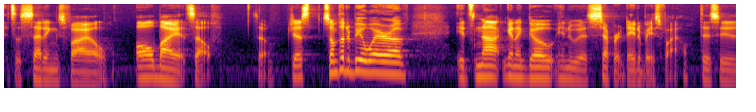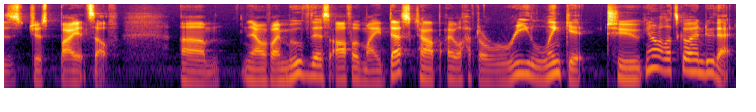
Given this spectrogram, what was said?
it's a settings file all by itself. So just something to be aware of. It's not going to go into a separate database file. This is just by itself. Um, now, if I move this off of my desktop, I will have to relink it to, you know, let's go ahead and do that.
